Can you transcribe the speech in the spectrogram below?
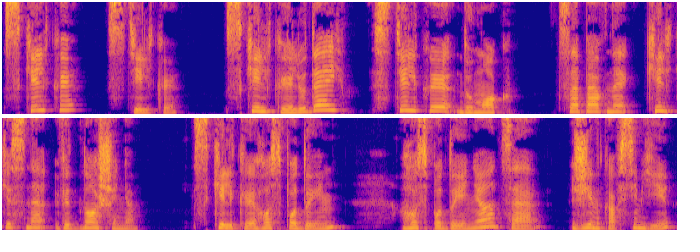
Скільки стільки. Скільки людей, стільки думок. Це певне кількісне відношення. Скільки господинь, господиня це жінка в сім'ї,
